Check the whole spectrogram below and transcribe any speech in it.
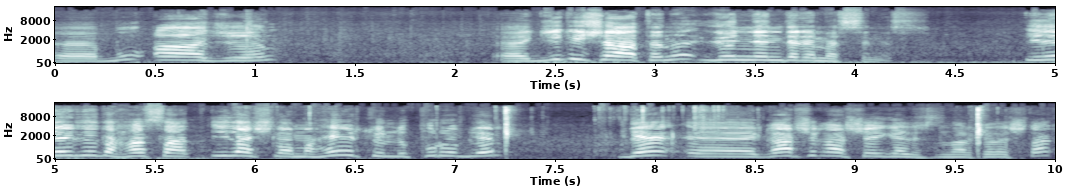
e, bu ağacın e, gidişatını yönlendiremezsiniz. İleride de hasat, ilaçlama, her türlü problem de e, karşı karşıya gelirsiniz arkadaşlar.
